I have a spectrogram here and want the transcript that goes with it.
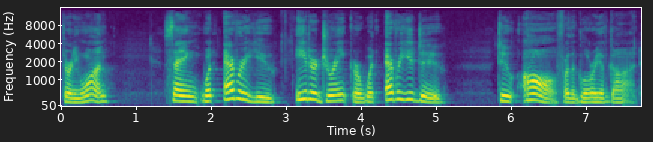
31 saying, "Whatever you eat or drink or whatever you do, do all for the glory of God."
